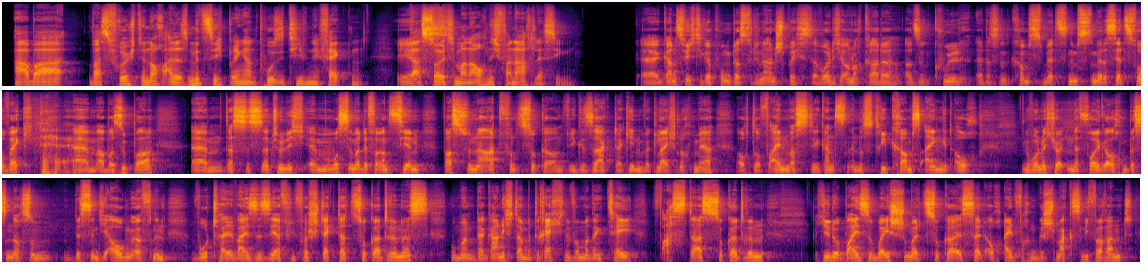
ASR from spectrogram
aber was Früchte noch alles mit sich bringen an positiven Effekten. Yes. Das sollte man auch nicht vernachlässigen. Äh, ganz wichtiger Punkt, dass du den ansprichst. Da wollte ich auch noch gerade, also cool, äh, das kommst du jetzt, nimmst du mir das jetzt vorweg, ähm, aber super. Ähm, das ist natürlich, äh, man muss immer differenzieren, was für eine Art von Zucker. Und wie gesagt, da gehen wir gleich noch mehr auch drauf ein, was die ganzen Industriekrams eingeht, auch wir wollen euch heute in der Folge auch ein bisschen noch so ein bisschen die Augen öffnen, wo teilweise sehr viel versteckter Zucker drin ist, wo man da gar nicht damit rechnet, wo man denkt, hey, was, da ist Zucker drin. Hier nur by the way schon mal Zucker ist halt auch einfach ein Geschmackslieferant.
